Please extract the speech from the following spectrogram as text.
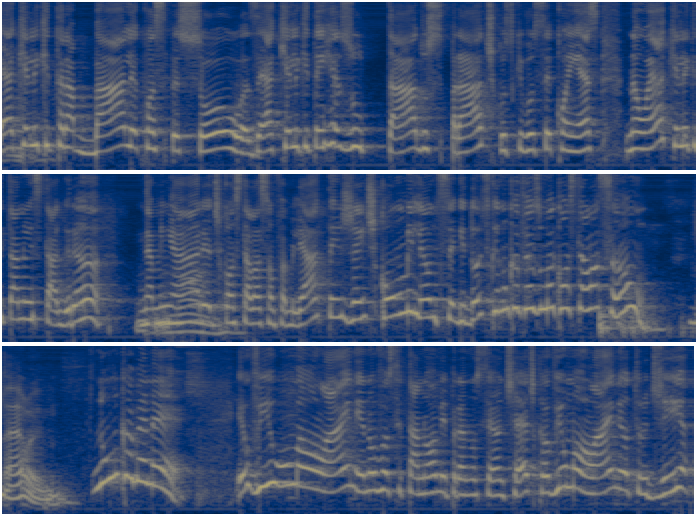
é aquele que trabalha com as pessoas, é aquele que tem resultados práticos que você conhece. Não é aquele que está no Instagram. Na minha área de constelação familiar, tem gente com um milhão de seguidores que nunca fez uma constelação. É, ué. Nunca, Bené. Eu vi uma online, não vou citar nome para não ser antiética, eu vi uma online outro dia,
